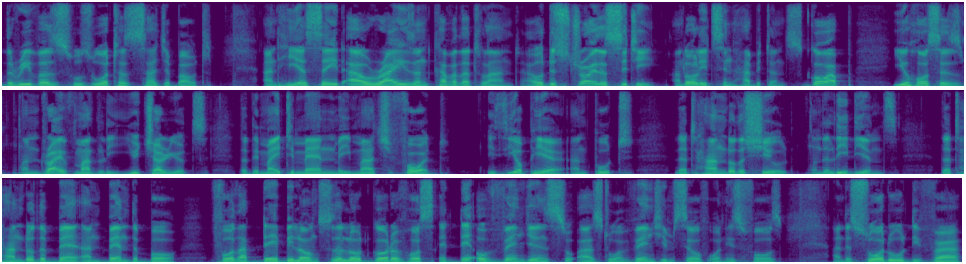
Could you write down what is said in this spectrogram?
the rivers whose waters surge about. And he has said, I'll rise and cover that land. I will destroy the city and all its inhabitants. Go up, you horses, and drive madly, you chariots, that the mighty men may march forward. Ethiopia and Put that handle the shield, and the Lydians that handle the bend and bend the bow. For that day belongs to the Lord God of hosts, a day of vengeance, so as to avenge himself on his foes. And the sword will devour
